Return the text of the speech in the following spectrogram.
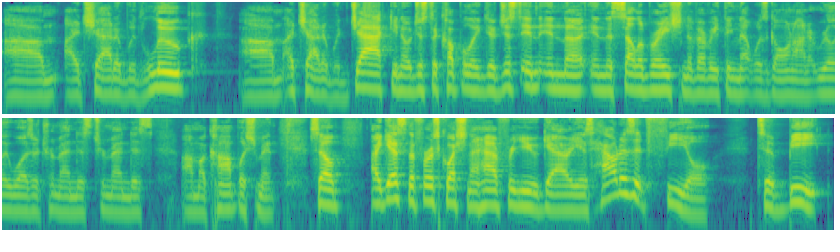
Um, I chatted with Luke. Um, I chatted with Jack. You know, just a couple of just in in the in the celebration of everything that was going on. It really was a tremendous, tremendous um, accomplishment. So, I guess the first question I have for you, Gary, is how does it feel to beat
